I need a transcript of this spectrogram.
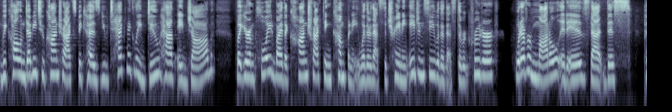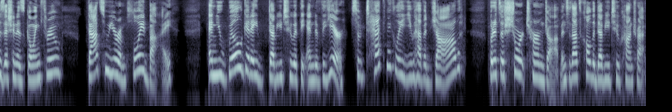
we call them W 2 contracts because you technically do have a job, but you're employed by the contracting company, whether that's the training agency, whether that's the recruiter, whatever model it is that this position is going through, that's who you're employed by. And you will get a W 2 at the end of the year. So technically, you have a job, but it's a short term job. And so that's called a W 2 contract.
